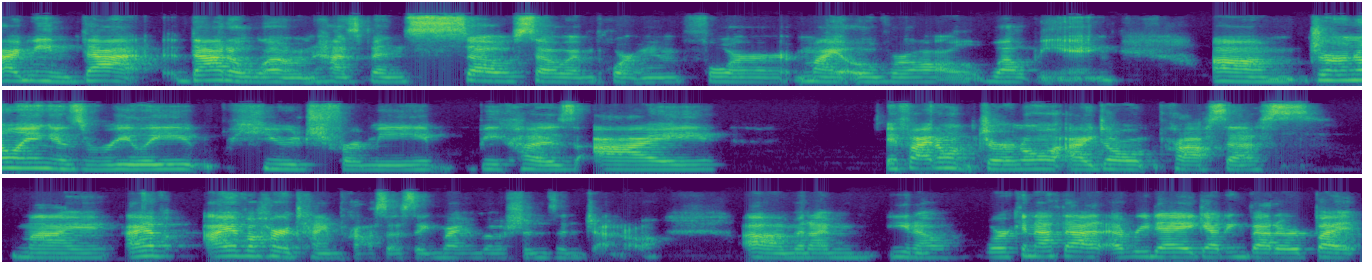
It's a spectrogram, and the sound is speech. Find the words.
I mean that that alone has been so so important for my overall well-being. Um, journaling is really huge for me because I if I don't journal, I don't process my I have I have a hard time processing my emotions in general. Um, and I'm, you know, working at that every day, getting better. But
